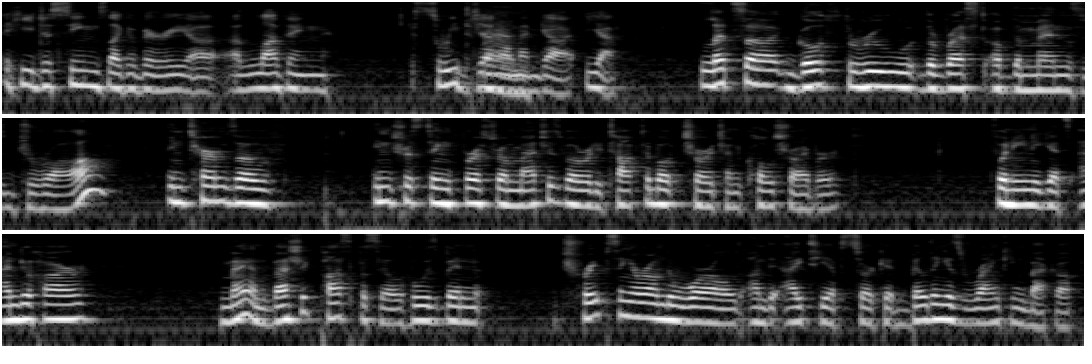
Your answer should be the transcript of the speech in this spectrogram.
He just seems like a very uh, a loving Sweet gentleman man. guy. Yeah. Let's uh, go through the rest of the men's draw. In terms of interesting first round matches, we already talked about Coric and Kohlschreiber. Fognini gets Andujar. Man, Vasek Pospisil, who's been traipsing around the world on the ITF circuit, building his ranking back up,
